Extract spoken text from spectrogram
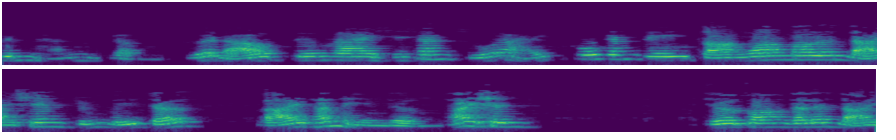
vinh hạnh gần cửa đạo tương lai sẽ sáng sủa hãy cố gắng đi. Toàn ngoan mau lên đại sen chuẩn bị trở lại thánh hiền đường thái sinh. Chưa con đã lên đại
